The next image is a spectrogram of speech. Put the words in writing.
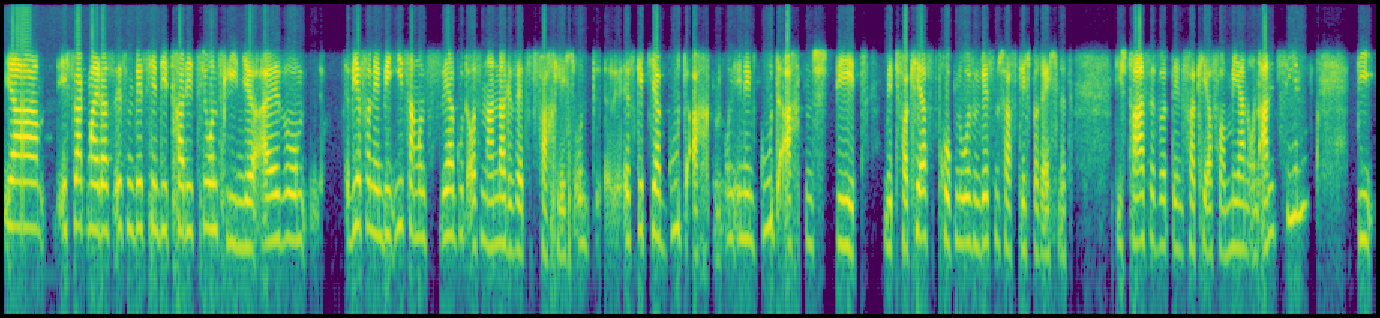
Ja, ich sag mal, das ist ein bisschen die Traditionslinie. Also wir von den BIs haben uns sehr gut auseinandergesetzt fachlich und äh, es gibt ja Gutachten und in den Gutachten steht mit Verkehrsprognosen wissenschaftlich berechnet. Die Straße wird den Verkehr vermehren und anziehen. Die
